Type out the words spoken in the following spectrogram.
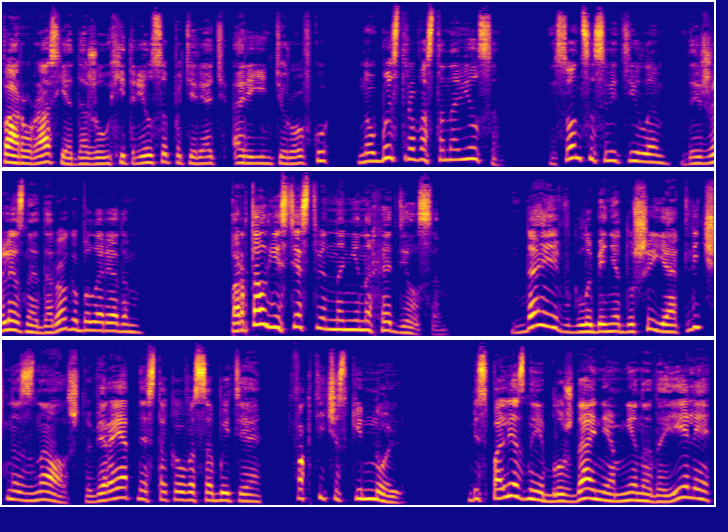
Пару раз я даже ухитрился потерять ориентировку, но быстро восстановился. И солнце светило, да и железная дорога была рядом. Портал, естественно, не находился. Да и в глубине души я отлично знал, что вероятность такого события фактически ноль. Бесполезные блуждания мне надоели,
